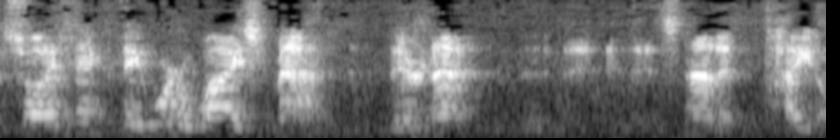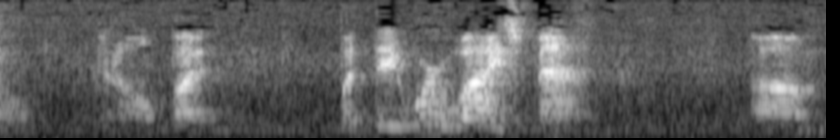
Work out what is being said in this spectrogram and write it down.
so I think they were wise men. They're not. It's not a title, you know, but but they were wise men. Um,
